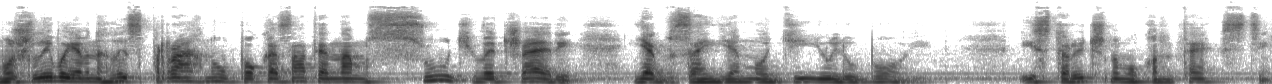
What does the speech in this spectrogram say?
Можливо, євангелист прагнув показати нам суть вечері як взаємодію любові. В історичному контексті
